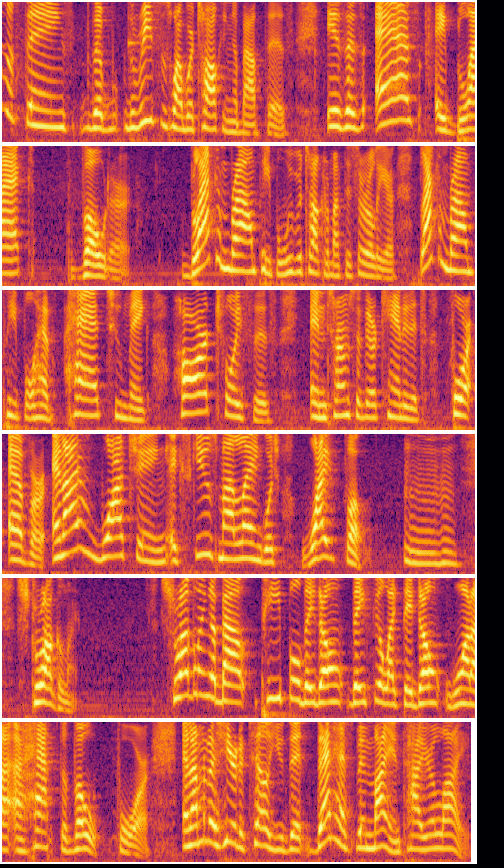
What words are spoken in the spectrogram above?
of the things, the the reasons why we're talking about this is as as a black voter, black and brown people, we were talking about this earlier. Black and brown people have had to make hard choices in terms of their candidates forever. And I'm watching, excuse my language, white folk mm-hmm. struggling struggling about people they don't they feel like they don't want to uh, have to vote for and i'm going to here to tell you that that has been my entire life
